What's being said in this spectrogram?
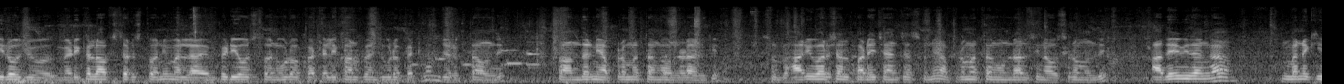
ఈరోజు మెడికల్ ఆఫీసర్స్తోని మళ్ళీ ఎంపీడీఓస్తోని కూడా ఒక టెలికాన్ఫరెన్స్ కూడా పెట్టడం జరుగుతూ ఉంది. సో అందరినీ అప్రమత్తంగా ఉండడానికి. సో భారీ వర్షాలు పడే ఛాన్సెస్ ఉన్నాయి. అప్రమత్తంగా ఉండాల్సిన అవసరం ఉంది. అదేవిధంగా మనకి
